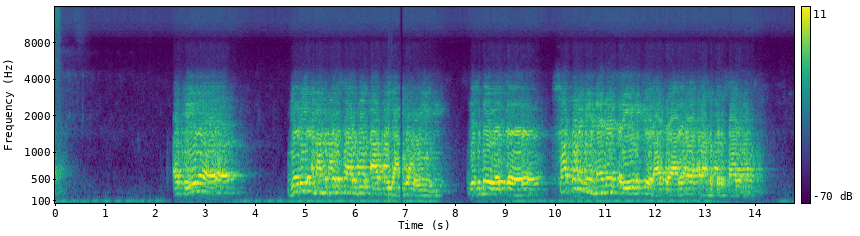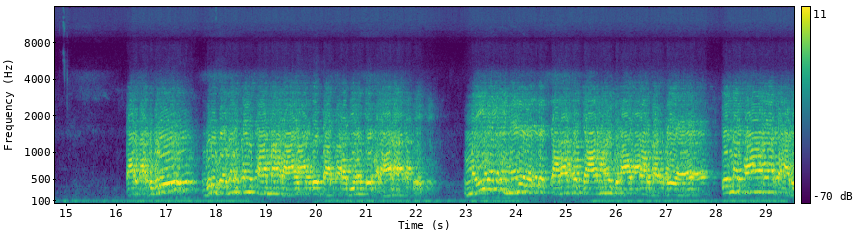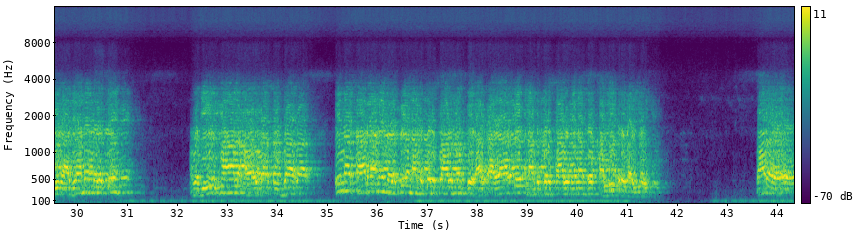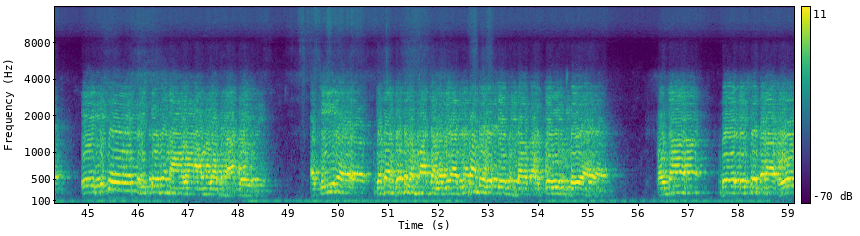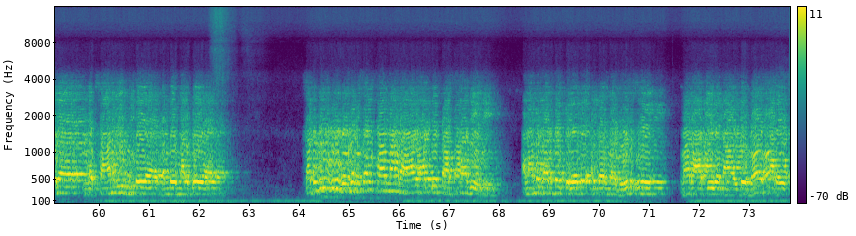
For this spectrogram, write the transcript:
ਅਖੀਰ ਜਿਹੜੀ ਅਨੰਦਪੁਰ ਸਾਹਿਬ ਦੀ ਆਖਰੀ ਜੰਗ ਹੋਈ। ਜਿਸ ਦੇ ਵਿੱਚ ਸੱਤ ਮਹੀਨੇ ਦੇ ਕਰੀਬ ਘੇਰਾ ਪਿਆ ਰਿਹਾ ਅਨੰਦਪੁਰ ਸਾਹਿਬ ਨੂੰ ਪਰ ਸਤਿਗੁਰੂ, ਗੁਰੂ ਗੋਬਿੰਦ ਸਿੰਘ ਸਾਹਿਬ ਮਹਾਰਾਜ ਦੇ ਪਾਤਸ਼ਾਹ ਜੀ ਨੂੰ ਹਰਾ ਨਾ ਸਕੇ ਮਈ ਦੇ ਮਹੀਨੇ ਦੇ ਵਿੱਚ 1704 ਨੂੰ ਘੇਰਾ ਕਿ ਅਨੰਦਪੁਰ ਸਾਹਿਬ ਇਹਨਾਂ ਤੋਂ ਖਾਲੀ ਕਰਵਾਈ ਹੋਈ। ਪਰ ਇਹ ਕਿਸੇ ਤਰੀਕੇ ਦੇ ਨਾਲ ਕਾਮਯਾਬ ਨਾ ਹੋਏ ਅਖੀਰ ਜਦੋਂ ਜੁੱਧ ਲੰਮਾ ਚੱਲ ਗਿਆ ਜਿਹਨਾਂ ਦੇ ਵਿੱਚ ਇਹ ਹੁੰਦਾ ਕਰਕੇ ਵੀ ਹੁੰਦੇ ਆ। ਫੌਜਾਂ ਦੇ ਇਸੇ ਤਰ੍ਹਾਂ ਹੋਰ ਨੁਕਸਾਨ ਵੀ ਹੁੰਦੇ ਆ, ਬੰਦੇ ਮਰਦੇ ਆ। ਸਤਿਗੁਰੂ ਗੁਰੂ ਗੋਬਿੰਦ ਸਿੰਘ ਸਾਹਿਬ ਮਹਾਰਾਜ ਦੇ ਪਾਤਸ਼ਾਹ ਜੀ ਅਨੰਦਗੜ੍ਹ ਦੇ ਕਿਲੇ ਦੇ ਅੰਦਰ ਮੌਜੂਦ ਸੀ। ਮਹਾਰਾਜ ਜੀ ਦੇ ਨਾਲ ਦੇ ਬਹੁਤ ਸਾਰੇ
